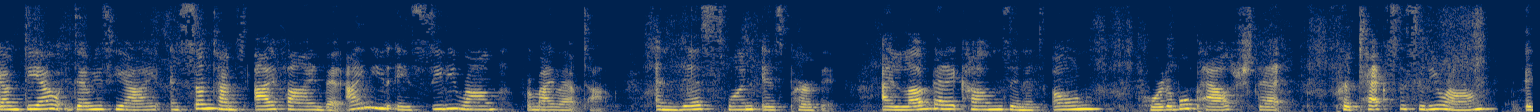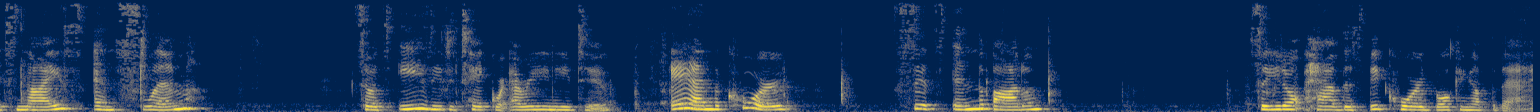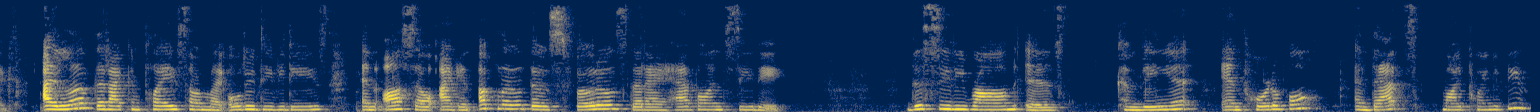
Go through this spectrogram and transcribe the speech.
I'm DIY and sometimes I find that I need a CD-ROM for my laptop and this one is perfect. I love that it comes in its own portable pouch that protects the CD-ROM. It's nice and slim, so it's easy to take wherever you need to. And the cord sits in the bottom so you don't have this big cord bulking up the bag. I love that I can play some of my older DVDs and also I can upload those photos that I have on CD. This CD-ROM is convenient and portable and that's my point of view.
